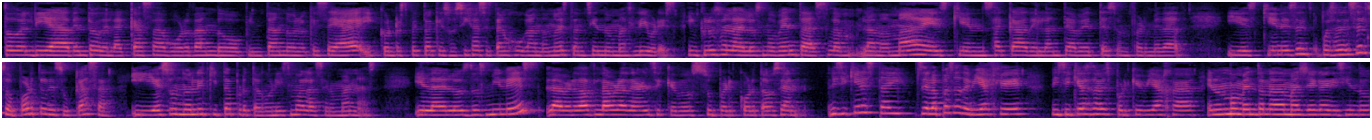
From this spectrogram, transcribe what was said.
todo el día dentro de la casa bordando, pintando, lo que sea, y con respecto a que sus hijas están jugando, no están siendo más libres. Incluso en la de los noventas, la, la mamá es quien saca adelante a Beth de su enfermedad y es quien es el, pues es el soporte de su casa y eso no le quita protagonismo a las hermanas. Y en la de los 2000 la verdad Laura Dern se quedó súper corta, o sea, ni siquiera está ahí, se la pasa de viaje, ni siquiera sabes por qué viaja. En un momento nada más llega diciendo,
